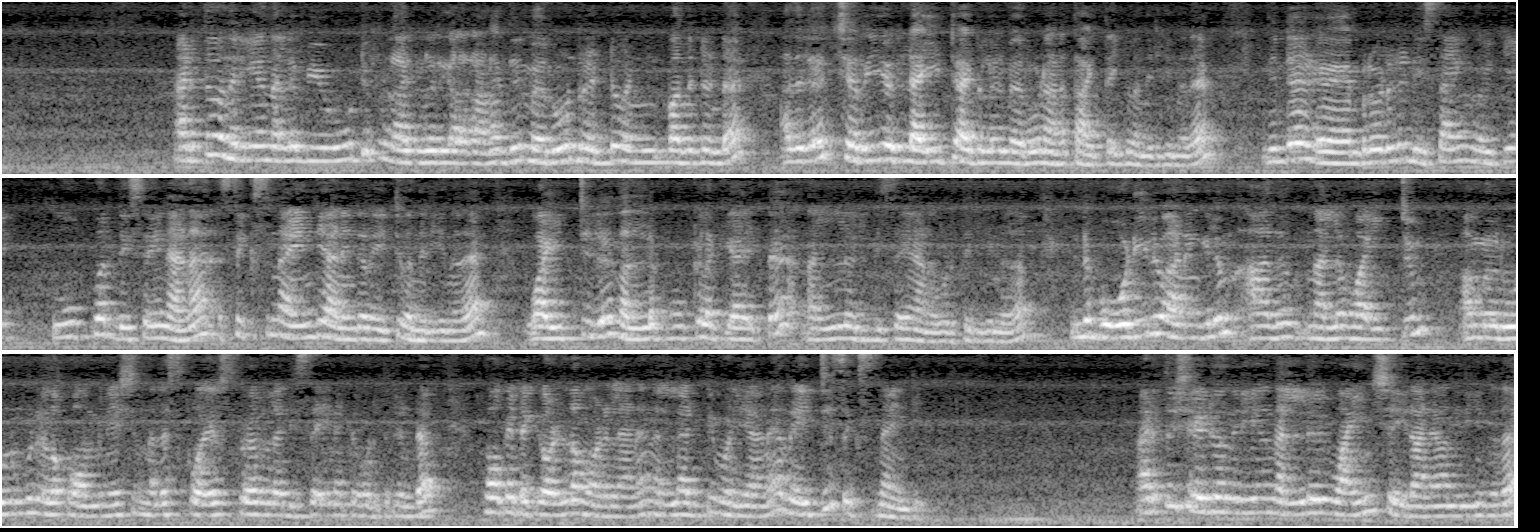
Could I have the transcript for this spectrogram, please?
അടുത്ത് വന്നിരിക്കുന്നത് നല്ല ബ്യൂട്ടിഫുൾ ആയിട്ടുള്ള ഒരു കളറാണ്. ഇത് മെറൂൺ റെഡ് വന്നിട്ടുണ്ട്. അതിൽ ചെറിയൊരു ലൈറ്റ് ആയിട്ടുള്ള ഒരു മെറൂൺ ആണ് താഴത്തേക്ക് വന്നിരിക്കുന്നത്. ഇതിന്റെ എംബ്രോയിഡറി ഡിസൈൻ നോക്കി സൂപ്പർ ഡിസൈൻ ആണ്. സിക്സ് നയന്റി ആണ് ഇതിന്റെ റേറ്റ് വന്നിരിക്കുന്നത്. വൈറ്റിൽ നല്ല പൂക്കളൊക്കെ ആയിട്ട് നല്ലൊരു ഡിസൈൻ ആണ് കൊടുത്തിരിക്കുന്നത്. ഇതിന്റെ ബോഡിയിലും ആണെങ്കിലും അത് നല്ല വൈറ്റും ആ മെറൂണും കൂടെയുള്ള കോമ്പിനേഷൻ നല്ല സ്ക്വയർ സ്ക്വയർ ഉള്ള ഡിസൈൻ ഒക്കെ കൊടുത്തിട്ടുണ്ട്. പോക്കറ്റ് ഒക്കെ ഉള്ള മോഡലാണ് നല്ല അടിപൊളിയാണ്. റേറ്റ് സിക്സ് നയന്റി അടുത്ത ഷെയ്ഡ് വന്നിരിക്കുന്നത് നല്ലൊരു വൈൻ ഷെയ്ഡാണ് വന്നിരിക്കുന്നത്.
